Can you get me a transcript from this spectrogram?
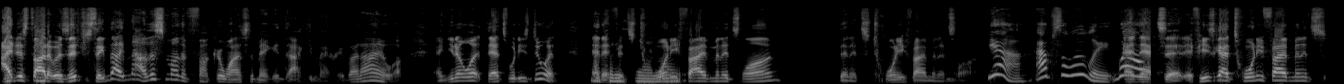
I just thought it was interesting. Like, no, this motherfucker wants to make a documentary about Iowa, and you know what? That's what he's doing. and That's if it's he's doing, right. 25 minutes long, then it's 25 minutes long, Yeah, absolutely. Well, and that's it. If he's got 25 minutes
